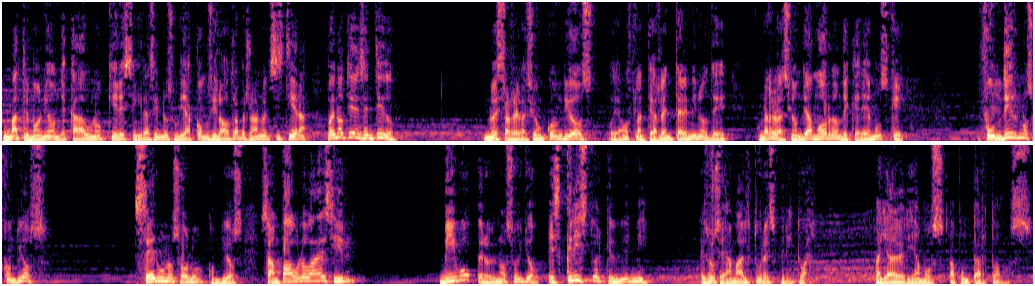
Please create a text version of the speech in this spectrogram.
Un matrimonio donde cada uno quiere seguir haciendo su vida como si la otra persona no existiera, pues no tiene sentido. Nuestra relación con Dios, podríamos plantearla en términos de una relación de amor donde queremos que fundirnos con Dios, ser uno solo con Dios. San Pablo va a decir, vivo, pero no soy yo, es Cristo el que vive en mí. Eso se llama altura espiritual. Allá deberíamos apuntar todos.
